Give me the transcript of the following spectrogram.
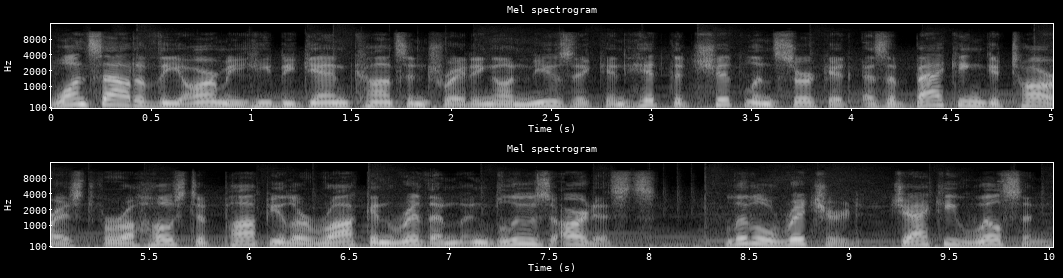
once out of the army he began concentrating on music and hit the Chitlin circuit as a backing guitarist for a host of popular rock and rhythm and blues artists, Little Richard, Jackie Wilson,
